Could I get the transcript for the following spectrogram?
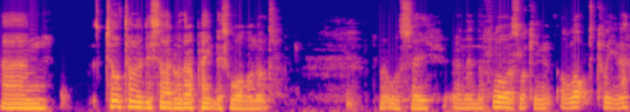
Um, still trying to decide whether I paint this wall or not, but we'll see. And then the floor is looking a lot cleaner,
